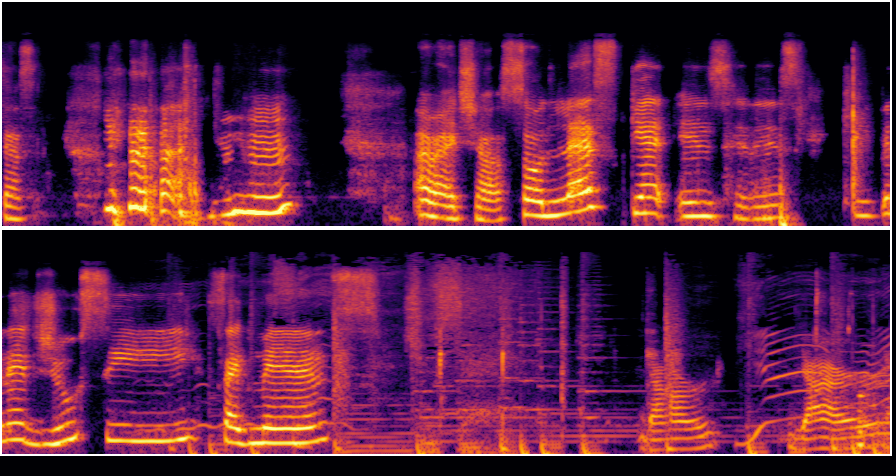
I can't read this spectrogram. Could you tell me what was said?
that's it. mm-hmm. All right, y'all. So let's get into this keeping it juicy segments. Yar. Yar.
